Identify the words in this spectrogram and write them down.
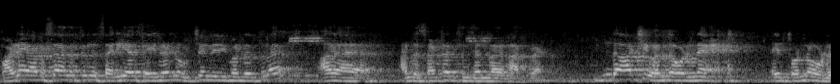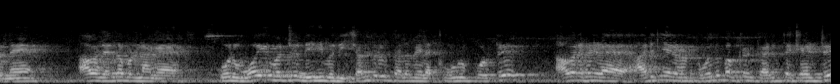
பழைய அரசாங்கத்தில் சரியா செய்யலன்னு உச்ச நீதிமன்றத்தில் அந்த சட்டத்தை செல்லாக்குறாங்க இந்த ஆட்சி வந்த உடனே சொன்ன உடனே அவங்க என்ன பண்ணாங்க? ஒரு ஓய்வு பெற்ற நீதிபதி சந்திர தலைமையில குழு போட்டு அவர்களை அறிஞர்கள் பொதுமக்கள் கருத்தை கேட்டு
